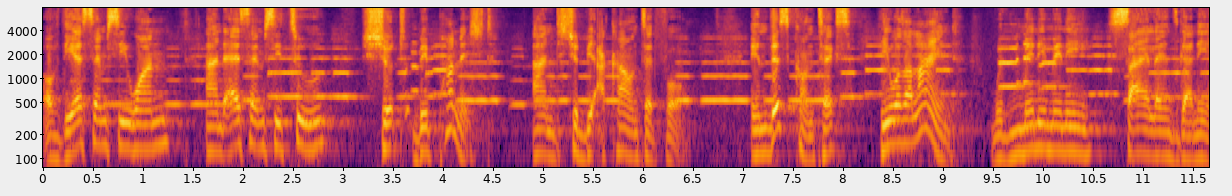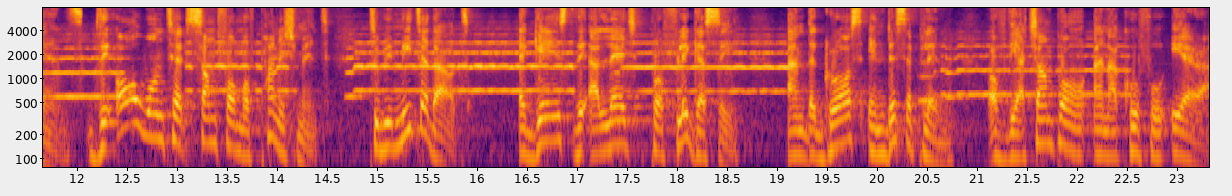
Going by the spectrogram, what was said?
of the SMC-1 and SMC-2 should be punished and should be accounted for. In this context, he was aligned with many, many silent Ghanaians. They all wanted some form of punishment to be meted out against the alleged profligacy and the gross indiscipline of the Acheampong and Akufo era.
